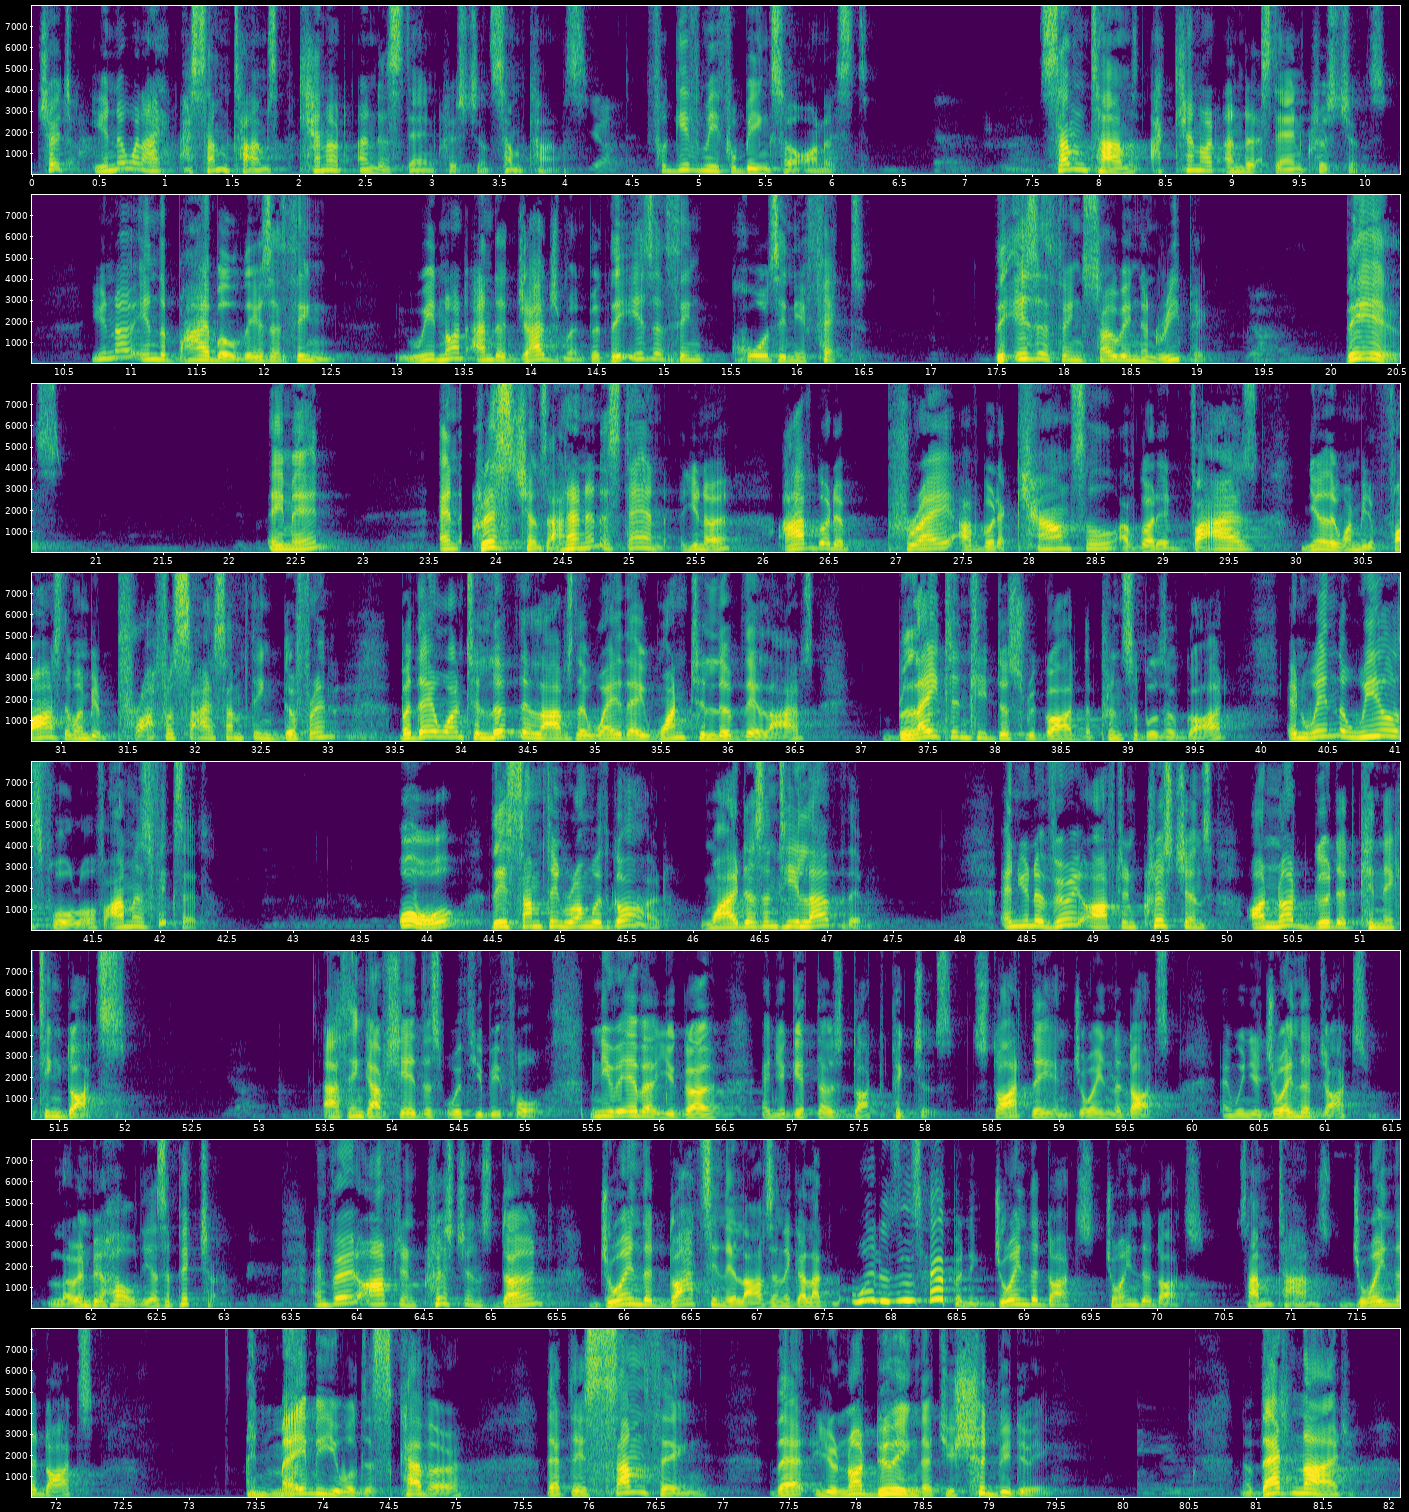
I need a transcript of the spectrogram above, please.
Church, you know what? I, I, sometimes cannot understand Christians. Sometimes. Forgive me for being so honest. Sometimes I cannot understand Christians. You know, in the Bible, there's a thing. We're not under judgment, but there is a thing cause and effect. There is a thing sowing and reaping. There is. Amen. And Christians, I don't understand. You know, I've got to pray, I've got to counsel, I've got to advise. You know, they want me to fast, they want me to prophesy something different, but they want to live their lives the way they want to live their lives, blatantly disregard the principles of God. And when the wheels fall off, I must fix it. Or there's something wrong with God. Why doesn't He love them? And you know, very often Christians are not good at connecting dots. I think I've shared this with you before. I mean, you ever you go and you get those dot pictures. Start there and join the dots. And when you join the dots, lo and behold, here's a picture. And very often Christians don't join the dots in their lives and they go like, what is this happening? Join the dots, join the dots. Sometimes join the dots. And maybe you will discover that there's something that you're not doing that you should be doing. Now, that night,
